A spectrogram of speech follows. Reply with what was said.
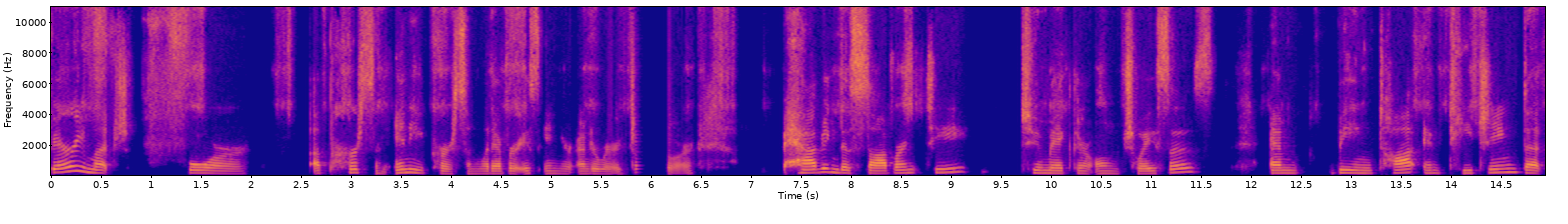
very much for a person, any person, whatever is in your underwear drawer, having the sovereignty to make their own choices and being taught and teaching that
